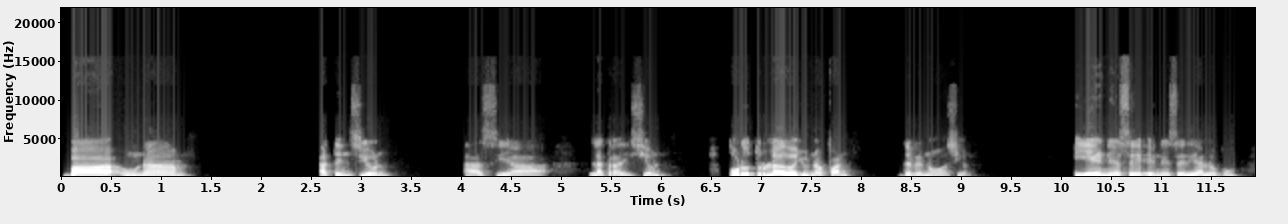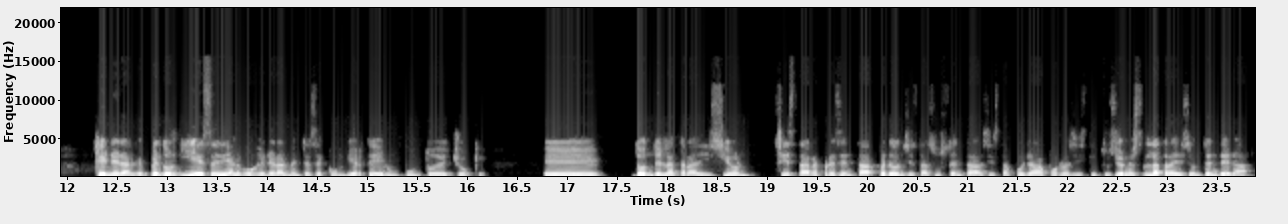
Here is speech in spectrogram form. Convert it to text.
va una atención hacia la tradición, por otro lado hay un afán de renovación. Y en ese, en ese diálogo, general, perdón, y ese diálogo generalmente se convierte en un punto de choque. Eh, donde la tradición, si está representada, perdón, si está sustentada, si está apoyada por las instituciones, la tradición tenderá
